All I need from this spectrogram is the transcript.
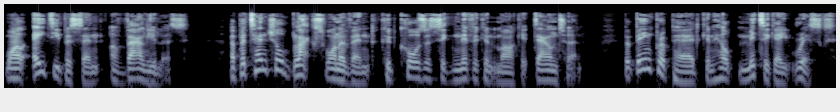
while 80% are valueless. A potential black swan event could cause a significant market downturn, but being prepared can help mitigate risks.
